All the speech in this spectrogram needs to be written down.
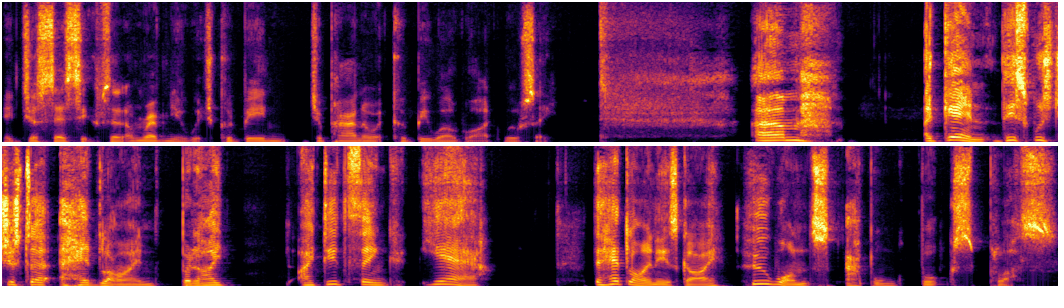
It just says 6% on revenue, which could be in Japan or it could be worldwide. We'll see. Um, again, this was just a, a headline, but I, I did think, yeah, the headline is, guy, who wants Apple Books Plus?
